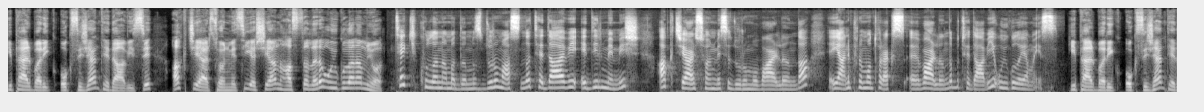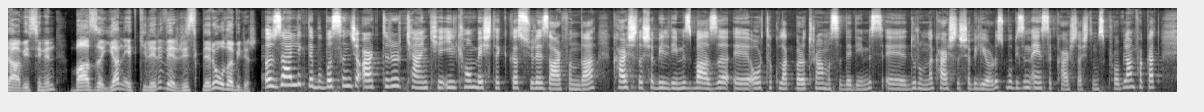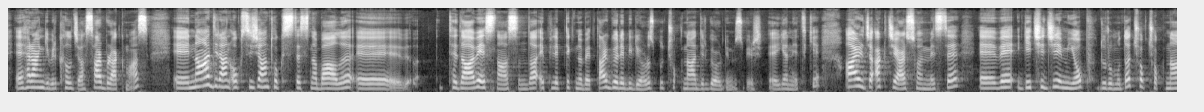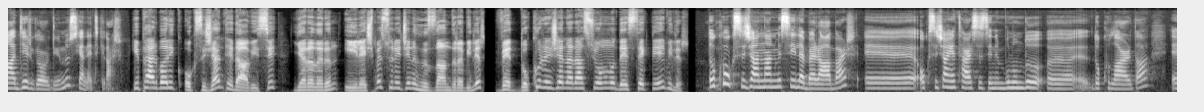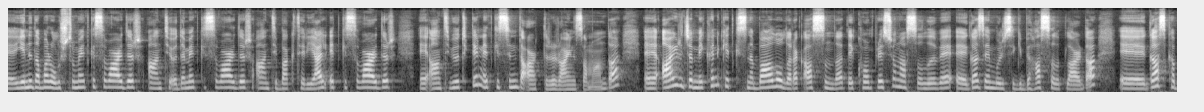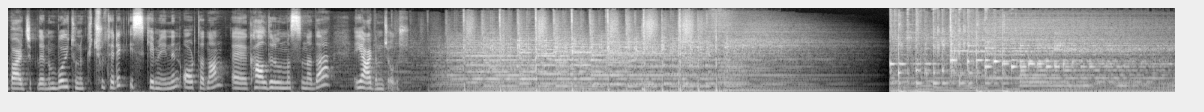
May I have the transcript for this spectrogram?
Hiperbarik oksijen tedavisi akciğer sönmesi yaşayan hastalara uygulanamıyor. Tek kullanamadığımız durum aslında tedavi edilmemiş akciğer sönmesi durumu varlığında e, yani pneumotoraks e, varlığında bu tedaviyi uygulayamayız. Hiperbarik oksijen tedavisinin bazı yan etkileri ve riskleri olabilir. Özellikle bu basıncı arttırırken ki ilk 15 dakika süre zarfında karşılaşabildiğimiz bazı e, orta kulak barotravması dediğimiz e, durumla karşılaşabiliyoruz. Bu bizim en sık karşılaştığımız problem fakat e, herhangi bir kalıcı hasar bırakmaz. E, nadiren oksijen toksisitesine bağlı e, tedavi esnasında epileptik nöbetler görebiliyoruz. Bu çok nadir gördüğümüz bir e, yan etki. Ayrıca akciğer sönmesi e, ve geçici miyop durumu da çok çok nadir gördüğümüz yan etkiler. Hiperbarik oksijen tedavisi yaraların iyileşme sürecini hızlandırabilir ve doku rejenerasyonunu destekleyebilir. Doku oksijenlenmesiyle beraber e, oksijen yetersizliğinin bulunduğu e, dokularda e, yeni damar oluşturma etkisi vardır, antiödem etkisi vardır, antibakteriyel etkisi vardır, e, antibiyotiklerin etkisini de arttırır aynı zamanda. E, ayrıca mekanik etkisine bağlı olarak aslında dekompresyon hastalığı ve e, gaz embolisi gibi hastalıklarda e, gaz kabarcıklarının boyutunu küçülterek iskeminin ortadan kaldırılmasına da yardımcı olur.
